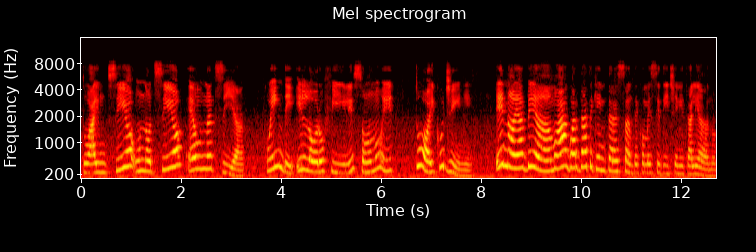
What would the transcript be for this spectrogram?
tu hai un zio, uno zio e una zia. Quindi i loro figli sono i tuoi cugini. E noi abbiamo, ah guardate che interessante come si dice in italiano,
